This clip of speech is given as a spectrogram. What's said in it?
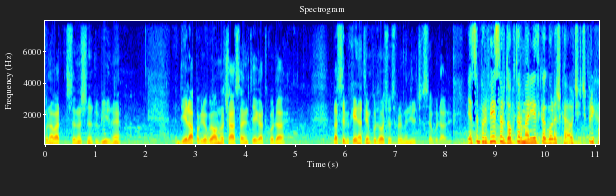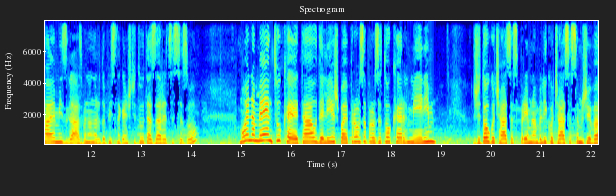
ponavadi se nič ne dobi. Ne. Dela pa gre ogromno časa in tega, tako da da se bi kaj na tem področju spremenili, če se bo dal. Jaz sem profesor dr. Marjetka Goleškavčič, prihajam iz Glasbeno-narodopisnega inštituta za RCSZU. Moj namen tukaj, ta udeležba, je pravzaprav zato, ker menim, že dolgo časa spremljam, veliko časa sem že v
